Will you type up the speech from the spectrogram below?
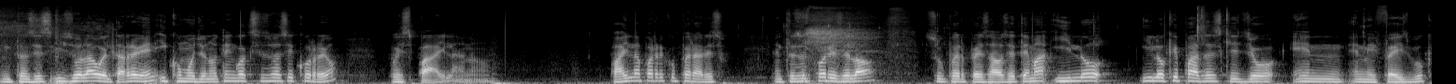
Entonces hizo la vuelta re bien y como yo no tengo acceso a ese correo, pues baila, ¿no? Baila para recuperar eso. Entonces por ese lado, súper pesado ese tema y lo, y lo que pasa es que yo en, en mi Facebook,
